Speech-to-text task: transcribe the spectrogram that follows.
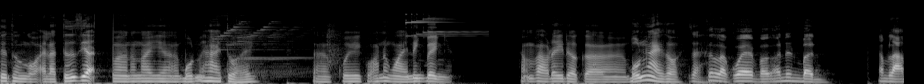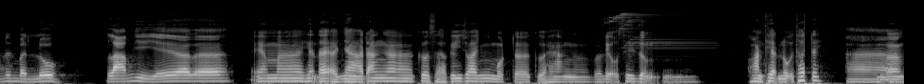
tên thường gọi là Tứ Diện và năm nay à, 42 tuổi, à, quê quán ở ngoài Ninh Bình. Em vào đây được à, 4 ngày rồi. Dạ. tức là quê em vẫn ở ninh bình em làm ninh bình luôn làm gì vậy ờ, Em à, hiện tại ở nhà đang à, cơ sở kinh doanh một à, cửa hàng vật liệu xây dựng hoàn thiện nội thất đấy. à Vâng.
